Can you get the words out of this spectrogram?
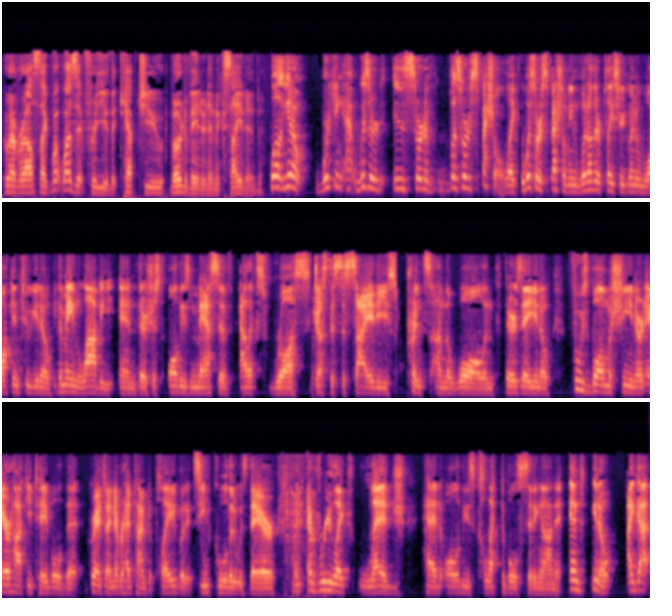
whoever else? Like what was it for you that kept you motivated and excited? Well, you know, working at Wizard is sort of was sort of special. Like it was sort of special. I mean, what other place are you going to walk into, you know, the main lobby and there's just all these massive Alex Ross Justice Society prints on the wall and there's a, you know, foosball machine or an air hockey table that granted I never had time to play, but it seemed cool that it was there. And every like ledge had all of these collectibles sitting on it. And, you know, I got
